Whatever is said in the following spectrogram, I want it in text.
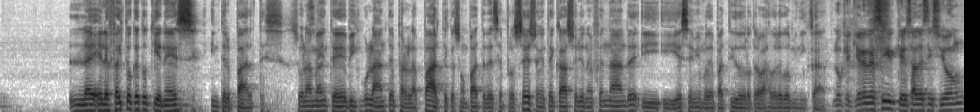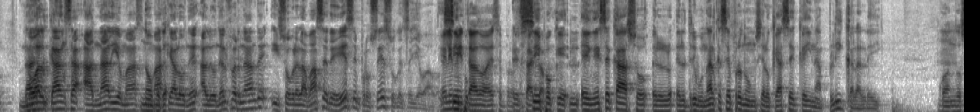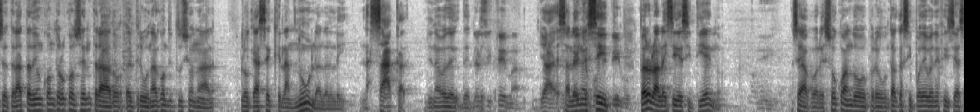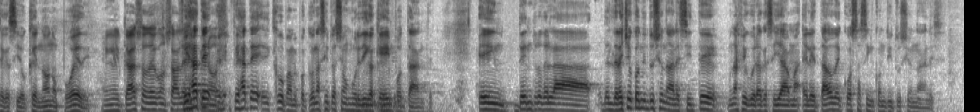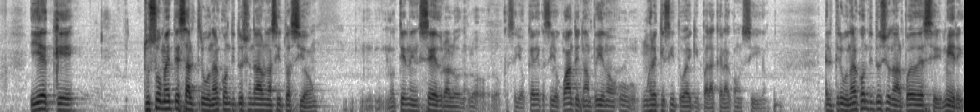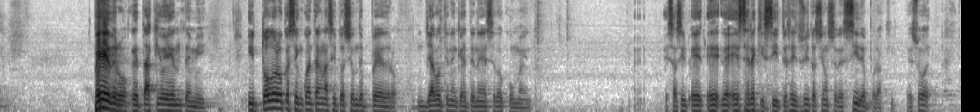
el efecto que esto tiene es interpartes solamente es vinculante para las partes que son parte de ese proceso, en este caso Leonel Fernández y, ese miembro del Partido de los Trabajadores Dominicanos. Lo que quiere decir que esa decisión no alcanza a nadie más, más que a Leonel, Fernández y sobre la base de ese proceso que se llevaba. Es limitado a ese proceso. Sí, porque en ese caso el, el tribunal que se pronuncia lo que hace es que inaplica la ley. Cuando mm. se trata de un control concentrado, el Tribunal Constitucional lo que hace es que la anula la ley la saca de una vez del sistema. Ya, esa ley no existe, pero la ley sigue existiendo. O sea, por eso cuando pregunta que si puede beneficiarse, que sí o que no, no puede. En el caso de González Fíjate, eh, fíjate, discúlpame, porque es una situación jurídica que es importante. En, dentro de la, del derecho constitucional existe una figura que se llama el estado de cosas inconstitucionales. Y es que tú sometes al Tribunal Constitucional una situación no tienen cédula, lo, que sé yo, qué qué sé yo cuánto, y están pidiendo un, requisito X para que la consigan. El Tribunal Constitucional puede decir, miren, Pedro, que está aquí hoy ante mí, y todo lo que se encuentra en la situación de Pedro, ya no tienen que tener ese documento. Ese requisito, esa situación se decide por aquí. Eso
